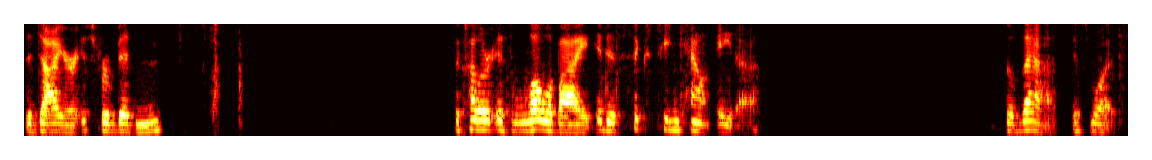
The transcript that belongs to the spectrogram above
the dyer is forbidden the color is Lullaby. It is 16 count Aida. So that is what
